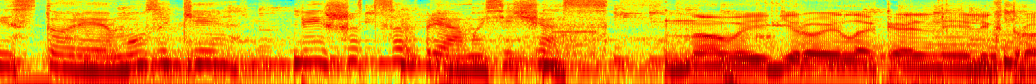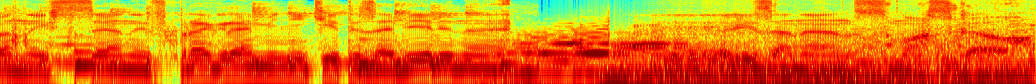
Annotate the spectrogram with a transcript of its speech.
История музыки пишется прямо сейчас. Новые герои локальной электронной сцены в программе Никиты Забелина «Резонанс Москва».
